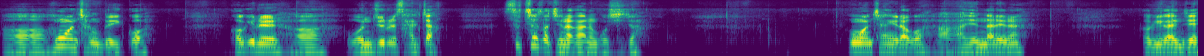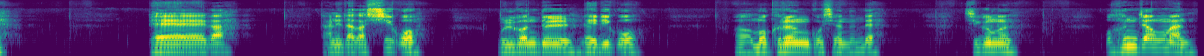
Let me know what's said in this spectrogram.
어, 홍원창도 있고 거기를 어, 원주를 살짝 스쳐서 지나가는 곳이죠. 홍원창이라고 아 옛날에는 거기가 이제 배가 다니다가 쉬고 물건들 내리고 어, 뭐 그런 곳이었는데 지금은 뭐 흔적만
